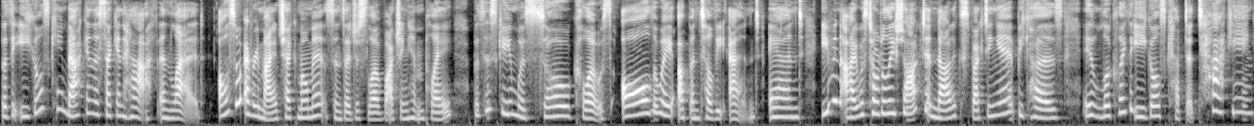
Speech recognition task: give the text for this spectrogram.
But the Eagles came back in the second half and led also every Mihocek moment since I just love watching him play, but this game was so close all the way up until the end. And even I was totally shocked and not expecting it because it looked like the Eagles kept attacking.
